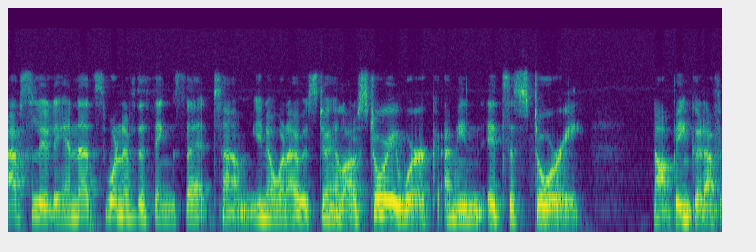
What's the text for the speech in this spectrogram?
Absolutely, and that's one of the things that um, you know when I was doing a lot of story work. I mean, it's a story, not being good enough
